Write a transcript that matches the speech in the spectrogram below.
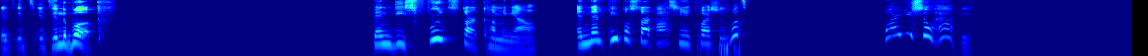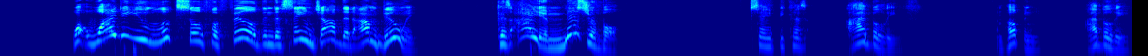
It, it's, it's in the book. Then these fruits start coming out, and then people start asking you questions. What's why are you so happy? Why do you look so fulfilled in the same job that I'm doing? Because I am miserable. You say, because I believe, I'm helping you, I believe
